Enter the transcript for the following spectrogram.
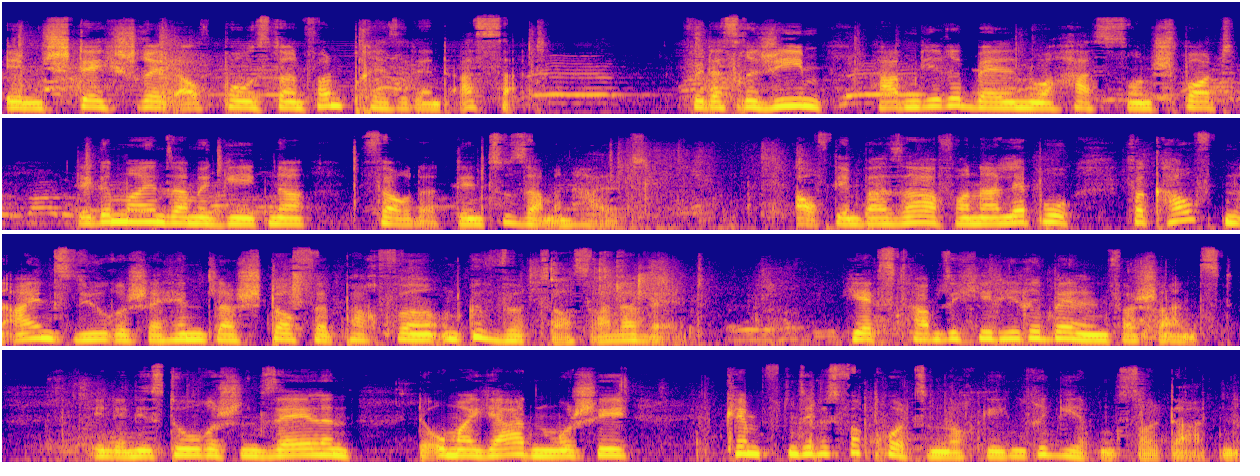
Im Stechschritt auf Postern von Präsident Assad. Für das Regime haben die Rebellen nur Hass und Spott. Der gemeinsame Gegner fördert den Zusammenhalt. Auf dem Bazar von Aleppo verkauften einst syrische Händler Stoffe, Parfum und Gewürze aus aller Welt. Jetzt haben sich hier die Rebellen verschanzt. In den historischen Sälen der Umayyaden-Moschee kämpften sie bis vor kurzem noch gegen Regierungssoldaten.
